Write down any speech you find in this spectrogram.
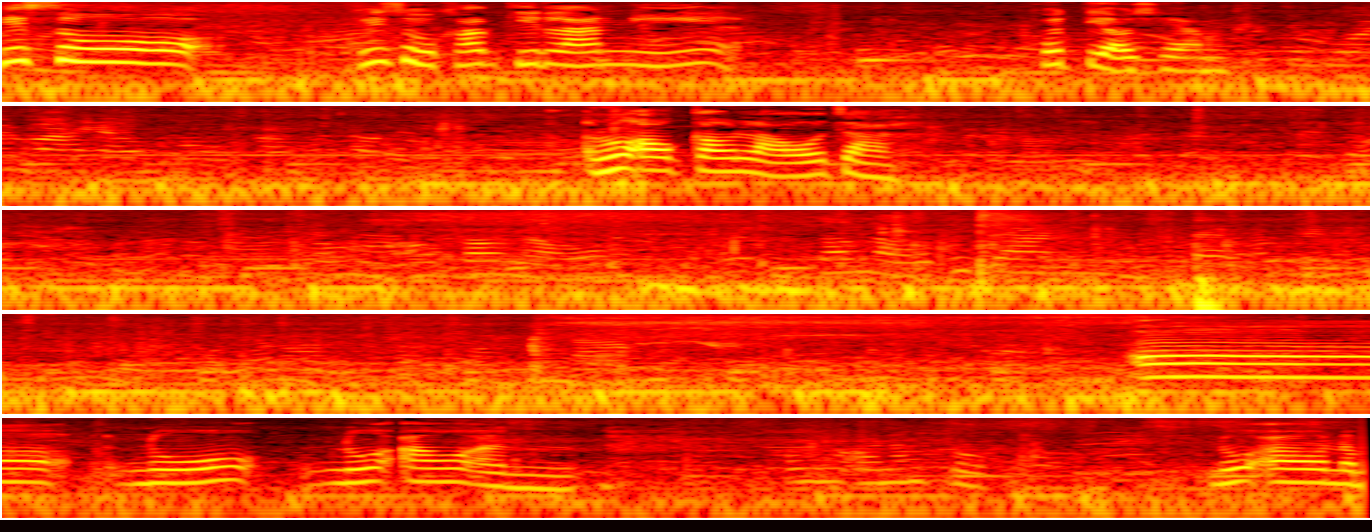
พี่สุพี่สุครับกินร้านนี้ก๋วยเตี๋ยวแชมป์หนูเอาเกาเหลาจ้ะเกาเหลาเกาเหลา เออหนูหนูเอาอันำเอาเอาน้ำตกหนูเอาน้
